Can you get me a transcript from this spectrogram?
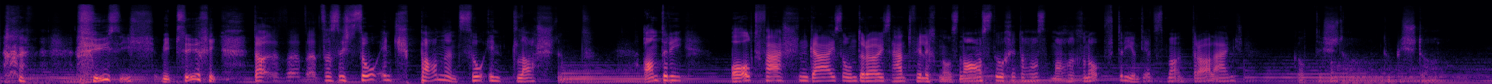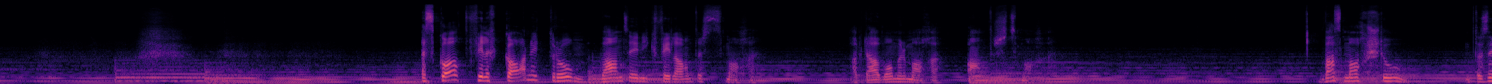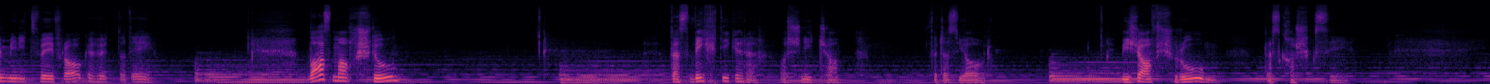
Physisch wie psychisch. Das ist so entspannend, so entlastend. Andere Old-Fashioned Guys unter uns haben vielleicht noch ein Nastuch in der Hose, machen einen Knopf drin und jetzt mal dran längst. Gott ist da, du bist da. Es geht vielleicht gar nicht darum, wahnsinnig viel anders zu machen. Aber da, wo wir machen, anders zu machen. Was machst du? Und das sind meine zwei Fragen heute an dich. Was machst du, das Wichtigere, was schneidest du ab für das Jahr? Wie schaffst du Raum, das kannst du sehen?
